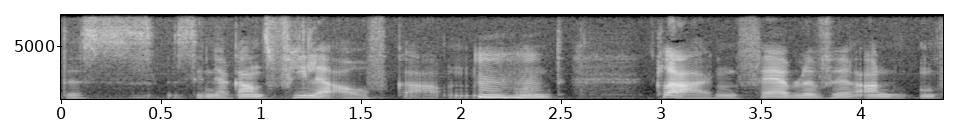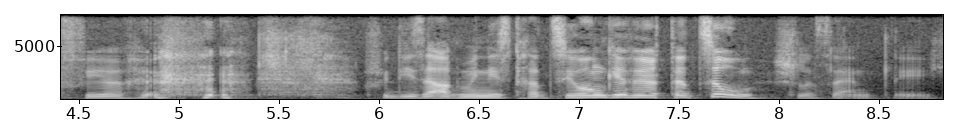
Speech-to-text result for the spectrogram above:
das sind ja ganz viele Aufgaben. Mhm. Und klar, ein Faible für, für, für diese Administration gehört dazu, schlussendlich.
